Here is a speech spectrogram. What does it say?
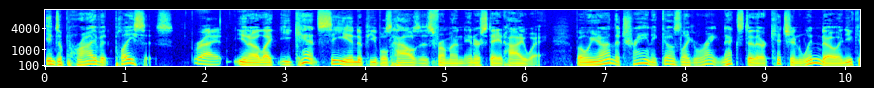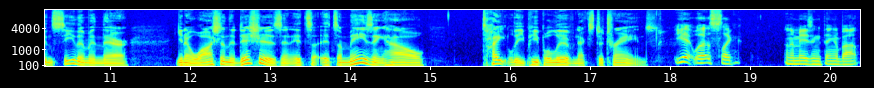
into private places. Right. You know, like you can't see into people's houses from an interstate highway. But when you're on the train, it goes like right next to their kitchen window and you can see them in there, you know, washing the dishes and it's it's amazing how tightly people live next to trains. Yeah, well, that's like an amazing thing about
